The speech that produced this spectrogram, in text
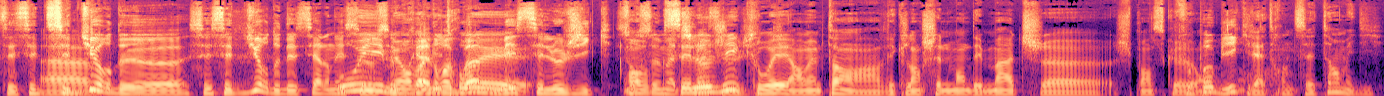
C'est Euh, dur de c'est dur de décerner Oui, ce, ce mais on va à Drogba, trouver- mais c'est logique sur ce match. C'est logique, oui. En même temps, avec l'enchaînement des matchs, euh, je pense que. Faut on- pas oublier qu'il a 37 ans, Mehdi.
